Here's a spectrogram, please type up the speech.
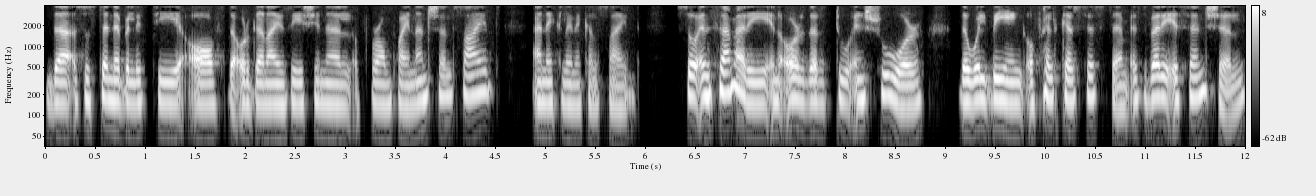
the sustainability of the organizational from financial side and a clinical side. So, in summary, in order to ensure the well-being of healthcare system is very essential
